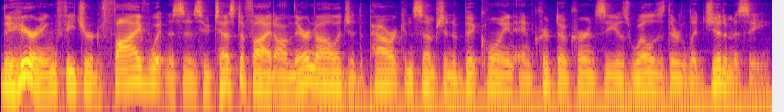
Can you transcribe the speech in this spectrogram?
The hearing featured five witnesses who testified on their knowledge of the power consumption of Bitcoin and cryptocurrency as well as their legitimacy.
